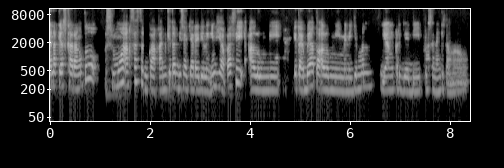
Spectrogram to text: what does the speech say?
enaknya sekarang tuh semua akses terbuka kan. Kita bisa cari di LinkedIn siapa sih alumni ITB atau alumni manajemen yang kerja di perusahaan yang kita mau.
